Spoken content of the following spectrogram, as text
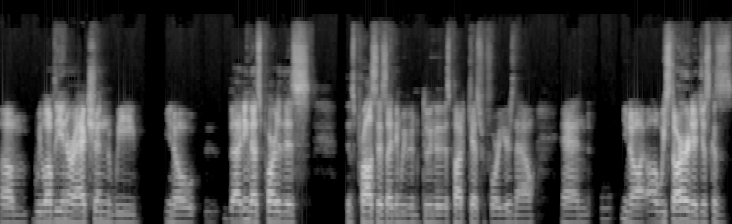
Um, we love the interaction. We, you know, I think that's part of this this process. I think we've been doing this podcast for four years now, and you know, uh, we started just because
